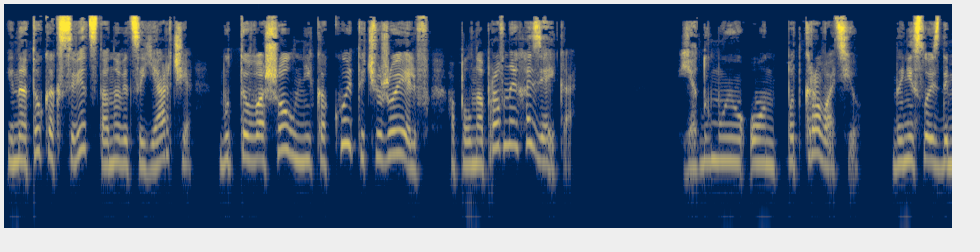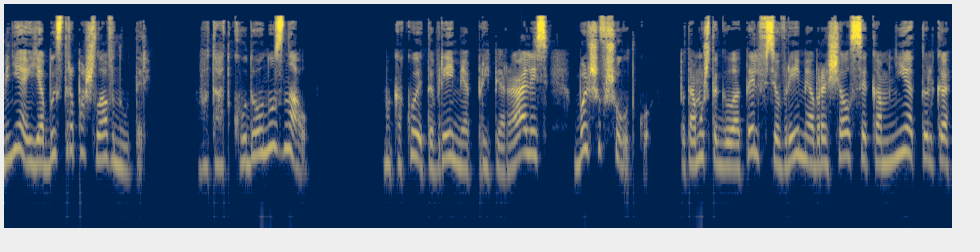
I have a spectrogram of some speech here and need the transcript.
и на то, как свет становится ярче, будто вошел не какой-то чужой эльф, а полноправная хозяйка. Я думаю, он под кроватью. Донеслось до меня, и я быстро пошла внутрь. Вот откуда он узнал? Мы какое-то время припирались, больше в шутку, потому что Галатель все время обращался ко мне только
